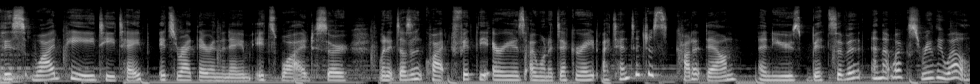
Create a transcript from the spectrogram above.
This wide PET tape, it's right there in the name, it's wide, so when it doesn't quite fit the areas I want to decorate, I tend to just cut it down and use bits of it, and that works really well.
